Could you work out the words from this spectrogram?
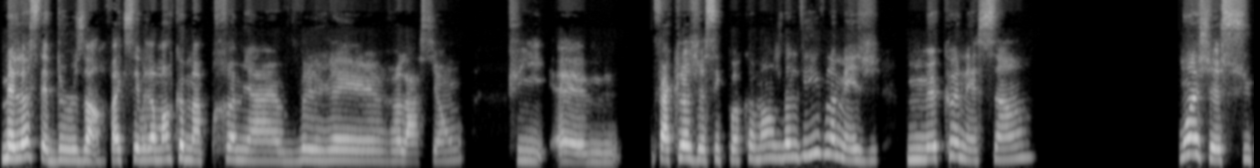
Mais là, c'était deux ans. Fait que c'est vraiment comme ma première vraie relation. Puis. Euh, fait que là, je sais pas comment je vais le vivre, mais je, me connaissant, moi, je suis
